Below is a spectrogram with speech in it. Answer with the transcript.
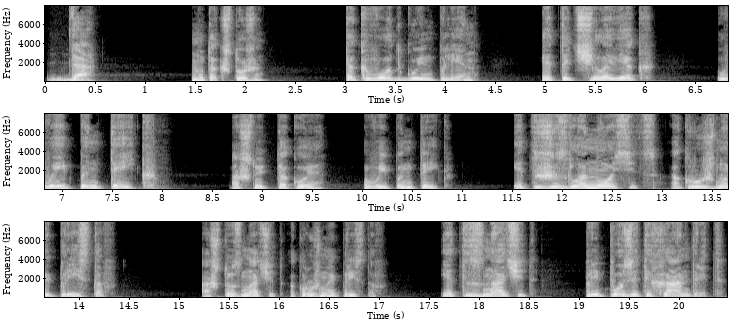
Да. Ну так что же? Так вот, Гуинплен, этот человек Вейпентейк. А что это такое, вейпентейк? Это же злоносец, окружной пристав. А что значит окружной пристав? Это значит припозиты хандрит.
